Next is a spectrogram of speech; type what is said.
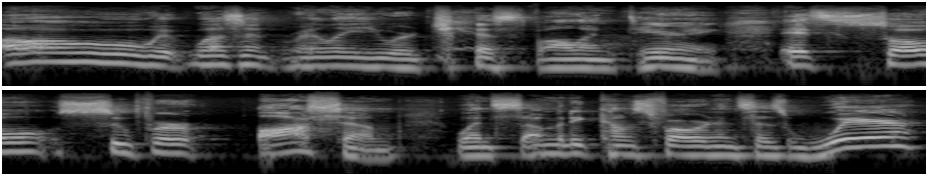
oh it wasn't really you were just volunteering. It's so super awesome when somebody comes forward and says where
